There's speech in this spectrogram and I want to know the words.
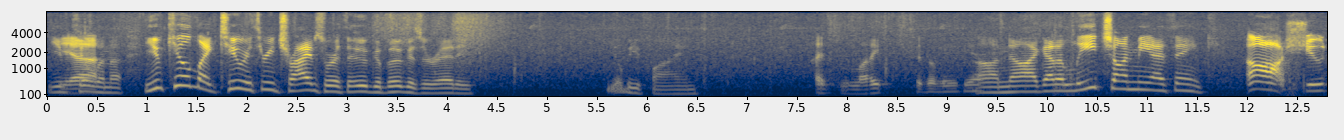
You've Yeah. killed enough. You've killed like two or three tribes worth of ooga boogas already. You'll be fine. I'd like to believe you. Oh no, I got a leech on me, I think. oh shoot!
